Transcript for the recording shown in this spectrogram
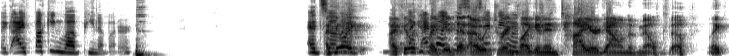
Like I fucking love peanut butter. And so I feel like, like, I feel like, like if I I, feel like did that, I would drink like an entire gallon of milk though. Like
